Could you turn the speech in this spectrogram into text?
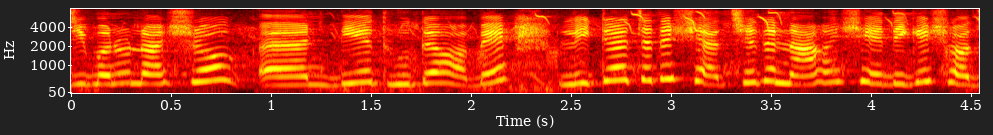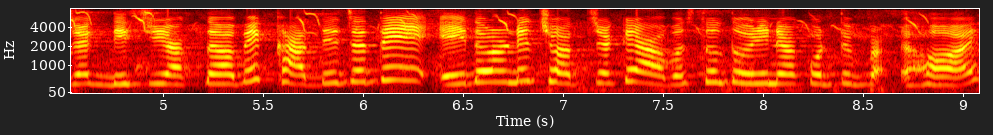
জীবাণুনাশক দিয়ে ধুতে হবে। লিটার যাতে স্যাঁতসেঁতে না হয়, সেদিকে সজাগ দৃষ্টি রাখতে হবে। খাদ্যে যাতে এই ধরনের ছত্রাকের আবাসস্থল তৈরি না করতে হয়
